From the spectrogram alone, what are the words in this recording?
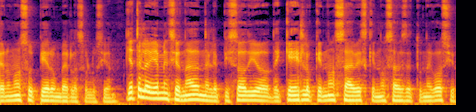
pero no supieron ver la solución. Ya te lo había mencionado en el episodio de qué es lo que no sabes que no sabes de tu negocio,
